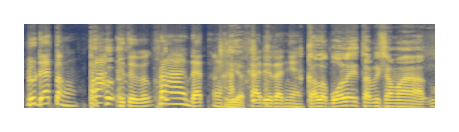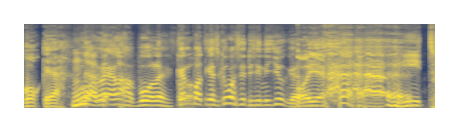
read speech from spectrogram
lu datang, Pra gitu, Pra datang Iya. kehadirannya. kalau boleh tapi sama ngok ya Enggak, boleh lah, boleh. Kan podcast gue masih di sini juga. oh iya itu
